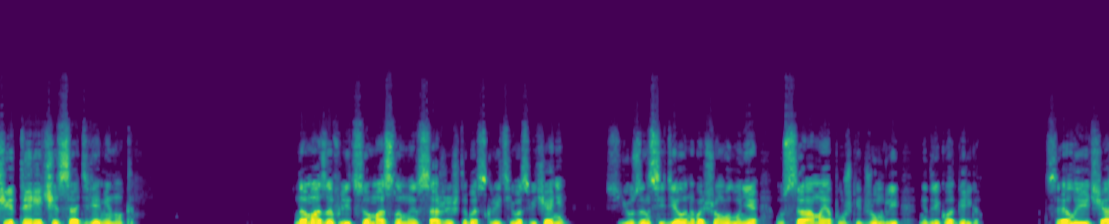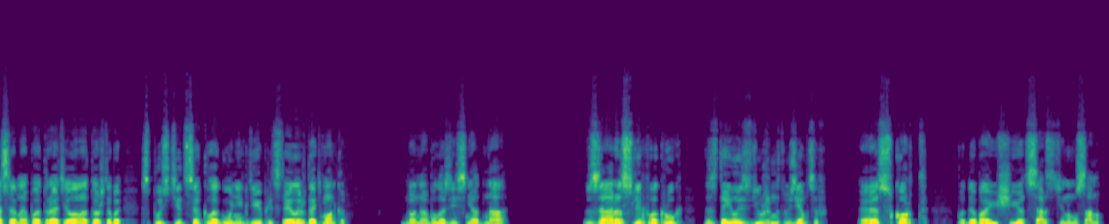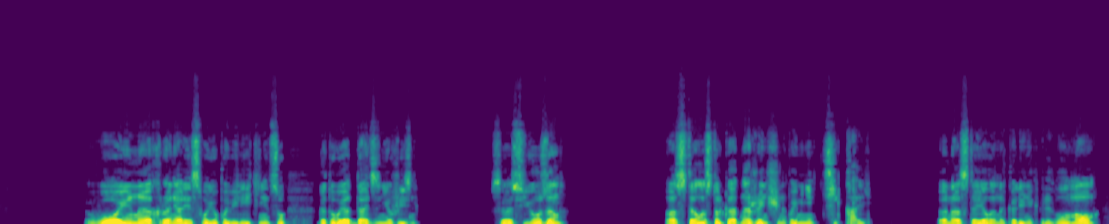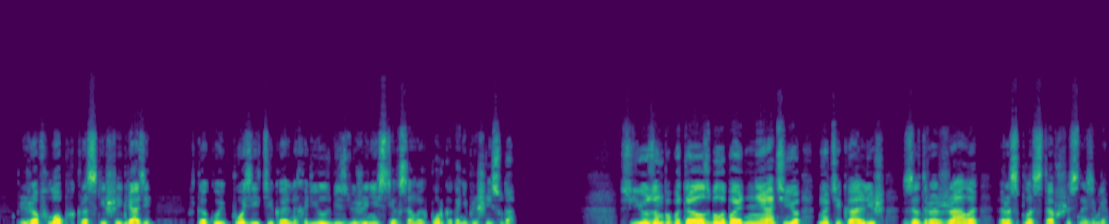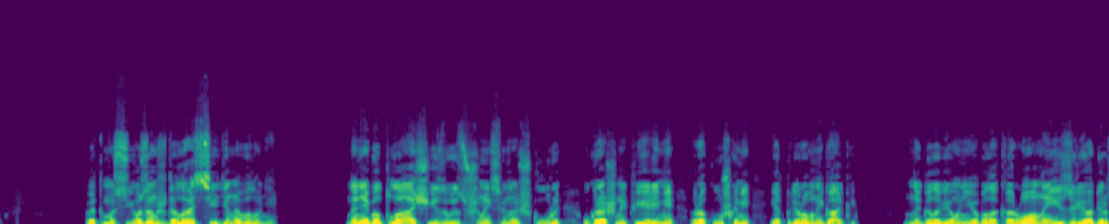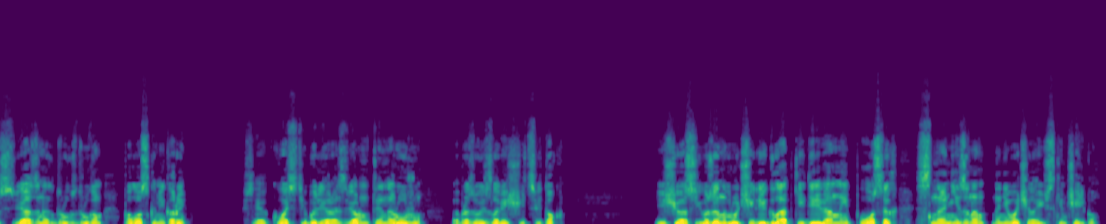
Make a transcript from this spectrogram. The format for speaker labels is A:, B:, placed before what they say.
A: Четыре часа две минуты. Намазав лицо маслом и сажей, чтобы скрыть его свечение, Сьюзен сидела на большом валуне у самой опушки джунглей, недалеко от берега. Целый час она потратила на то, чтобы спуститься к лагуне, где ей предстояло ждать Монка. Но она была здесь не одна. В зарослях вокруг затаилась дюжина туземцев. Эскорт, подобающий ее царственному сану. Воины охраняли свою повелительницу, готовые отдать за нее жизнь. Со Сьюзен осталась только одна женщина по имени Тикаль. Она стояла на коленях перед волном, прижав лоб к раскисшей грязи. В такой позе Тикаль находилась без движения с тех самых пор, как они пришли сюда. Сьюзан попыталась было поднять ее, но Тикаль лишь задрожала, распластавшись на земле. Поэтому Сьюзан ждала, сидя на валуне. На ней был плащ из высушенной свиной шкуры, украшенный перьями, ракушками и отполированной галькой. На голове у нее была корона из ребер, связанных друг с другом полосками коры. Все кости были развернуты наружу, образуя зловещий цветок. Еще Сьюзен вручили гладкий деревянный посох с нанизанным на него человеческим черепом.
